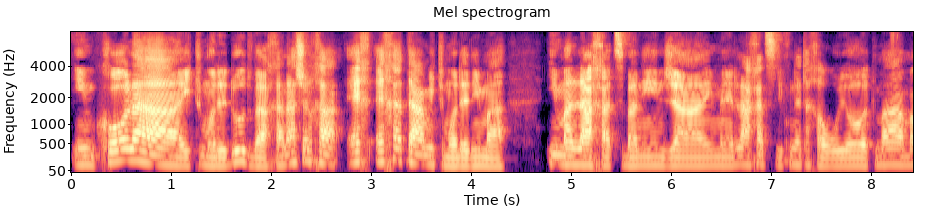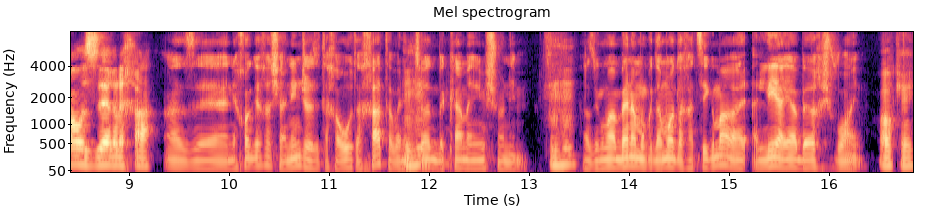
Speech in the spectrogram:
עם כל ההתמודדות וההכנה שלך, איך, איך אתה מתמודד עם, ה, עם הלחץ בנינג'ה, עם אה, לחץ לפני תחרויות, מה, מה עוזר לך? אז אה, אני יכול להגיד לך שהנינג'ה זה תחרות אחת, אבל מהמם. נמצאת בכמה ימים שונים. אז דוגמה, בין המוקדמות לחצי גמר, ה- לי היה בערך שבועיים. אוקיי.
